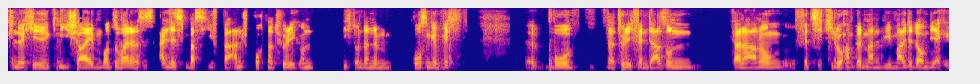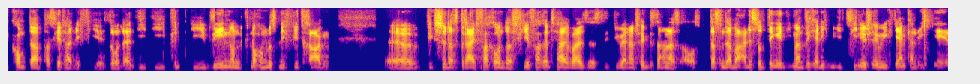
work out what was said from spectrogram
Knöchel, Kniescheiben und so weiter, das ist alles massiv beansprucht natürlich und liegt unter einem großen Gewicht, äh, wo natürlich, wenn da so ein, keine Ahnung, 40 Kilo Hampelmann wie Malte da um die Ecke kommt, da passiert halt nicht viel. So, da, die, die, die Sehnen und Knochen müssen nicht viel tragen äh, wiegst du das Dreifache und das Vierfache teilweise, ist, die werden natürlich ein bisschen anders aus. Das sind aber alles so Dinge, die man sicherlich medizinisch irgendwie klären kann. Ich, äh,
